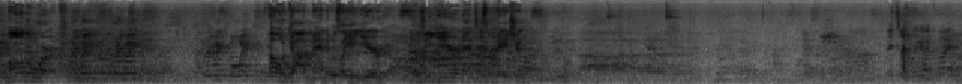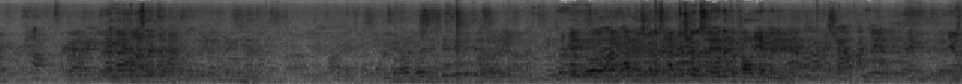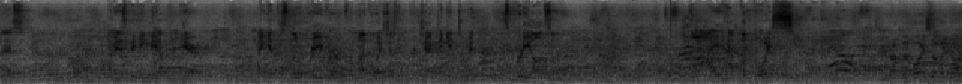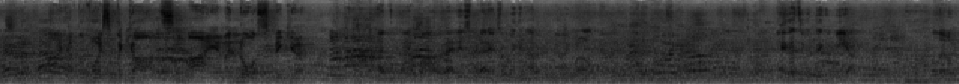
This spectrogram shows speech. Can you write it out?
all the work. Oh God, man, it was like a year. It was a year in anticipation. It suddenly got quiet. Okay, well, I'm, I'm just gonna I'm just gonna stand at the podium and use this. I mean, it's picking me up from here. I get this little reverb from my voice just from projecting into it. It's pretty awesome. I have the voice. You have the voice of a god, sir. I have the voice of the gods. I am a Norse figure. That, that, wow, that is that is picking up really well. Hey, that's even picking me up. A little.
